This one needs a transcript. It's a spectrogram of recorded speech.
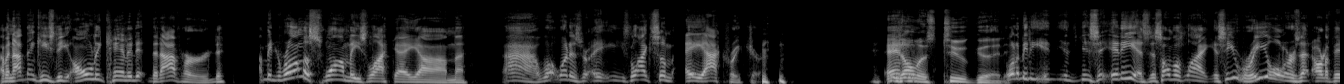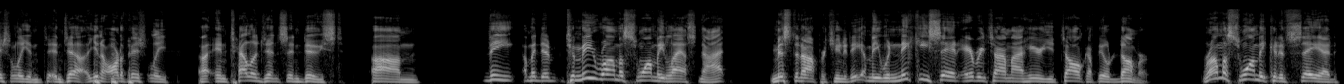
I mean, I think he's the only candidate that I've heard. I mean, Ramaswamy's like a um ah what what is he's like some AI creature. And, He's almost too good. Well, I mean, it, it, it is. It's almost like is he real or is that artificially, intel, you know, artificially uh, intelligence induced? Um, the I mean, to, to, me, Ramaswamy last night missed an opportunity. I mean, when Nikki said, "Every time I hear you talk, I feel dumber," Ramaswamy could have said,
